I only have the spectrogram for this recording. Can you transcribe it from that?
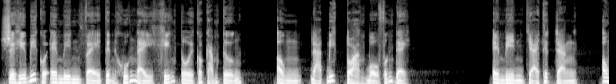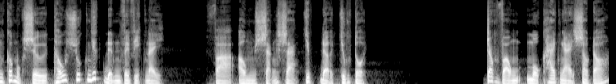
Sự hiểu biết của emin về tình huống này khiến tôi có cảm tưởng ông đã biết toàn bộ vấn đề. Emin giải thích rằng ông có một sự thấu suốt nhất định về việc này, và ông sẵn sàng giúp đỡ chúng tôi. Trong vòng một hai ngày sau đó,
